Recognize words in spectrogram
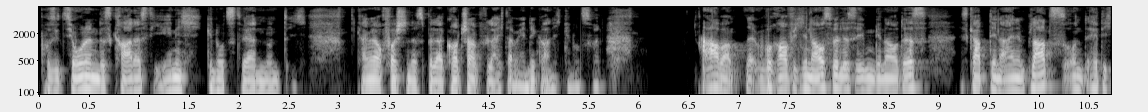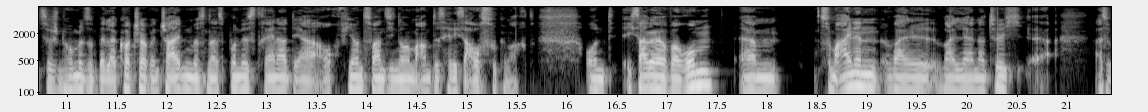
Positionen des Kaders, die eh nicht genutzt werden. Und ich kann mir auch vorstellen, dass Bella Kotschap vielleicht am Ende gar nicht genutzt wird. Aber äh, worauf ich hinaus will, ist eben genau das. Es gab den einen Platz und hätte ich zwischen Hummels und Bella Kotschap entscheiden müssen als Bundestrainer, der auch 24 noch im Amt ist, hätte ich es auch so gemacht. Und ich sage ja, warum. Ähm, zum einen, weil, weil er natürlich, äh, also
